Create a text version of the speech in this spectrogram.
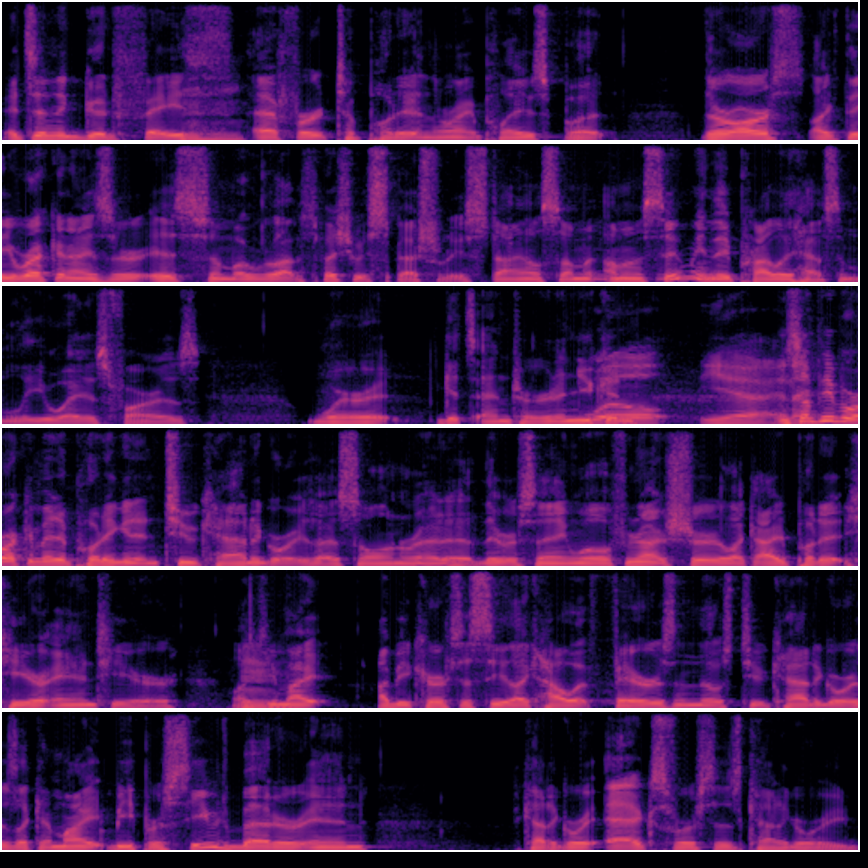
it's in a good faith mm-hmm. effort to put it in the right place, but there are like they recognize there is some overlap, especially with specialty style. So I'm, I'm mm-hmm. assuming they probably have some leeway as far as where it gets entered, and you well, can. yeah, And some I- people recommended putting it in two categories. I saw on Reddit. Mm-hmm. They were saying, well, if you're not sure, like I'd put it here and here. Like you mm. might, I'd be curious to see like how it fares in those two categories. Like it might be perceived better in category X versus category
